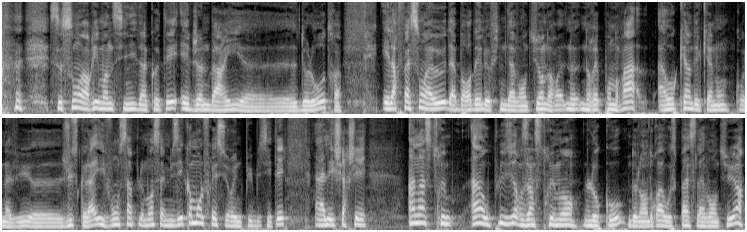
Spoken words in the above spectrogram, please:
Ce sont Henri Mancini d'un côté et John Barry euh, de l'autre. Et leur façon à eux d'aborder le film d'aventure ne, ne, répondra à aucun des canons qu'on a vus euh, jusque-là. Ils vont simplement s'amuser, comme on le ferait sur une publicité, à aller chercher un, un ou plusieurs instruments locaux de l'endroit où se passe l'aventure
